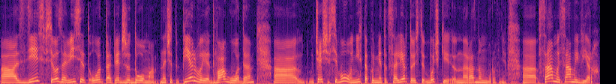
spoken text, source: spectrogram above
А, здесь все зависит от, опять же, дома. Значит, первые два года а, чаще всего у них такой метод солер, то есть бочки на разном уровне. А, в самый-самый верх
